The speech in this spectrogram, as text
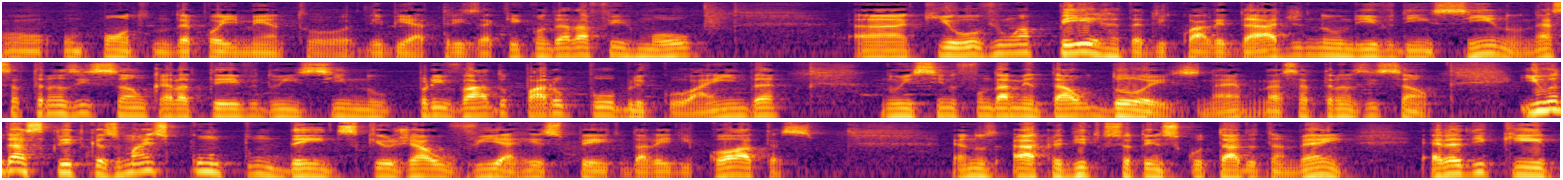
um, um, ponto no depoimento de Beatriz aqui, quando ela afirmou uh, que houve uma perda de qualidade no nível de ensino, nessa transição que ela teve do ensino privado para o público, ainda no ensino fundamental 2, né, nessa transição. E uma das críticas mais contundentes que eu já ouvi a respeito da lei de cotas eu não, acredito que o senhor tenha escutado também, era de que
